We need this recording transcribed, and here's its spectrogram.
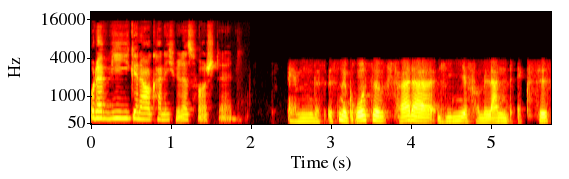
oder wie genau kann ich mir das vorstellen? Ähm, das ist eine große Förderlinie vom Land, Exist.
